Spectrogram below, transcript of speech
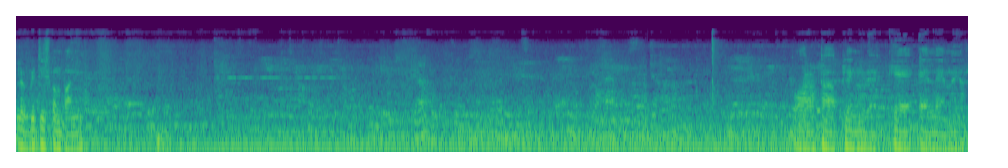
হলো ব্রিটিশ কোম্পানি বারোটা প্লেন কে এল এম এর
